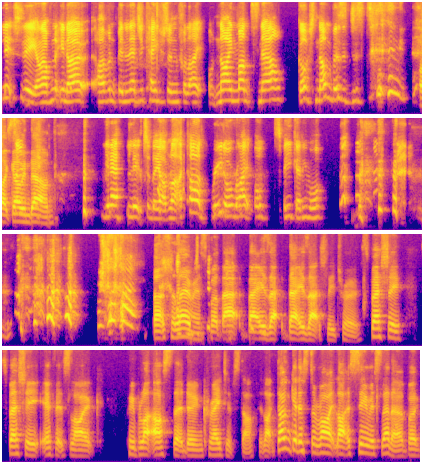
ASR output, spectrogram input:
Literally, and I've not, you know, I haven't been in education for like nine months now. Gosh, numbers are just Like So- going down. yeah, literally. I'm like, I can't read or write or speak anymore. That's hilarious, but that that is that is actually true. Especially especially if it's like people like us that are doing creative stuff. Like, don't get us to write like a serious letter, but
